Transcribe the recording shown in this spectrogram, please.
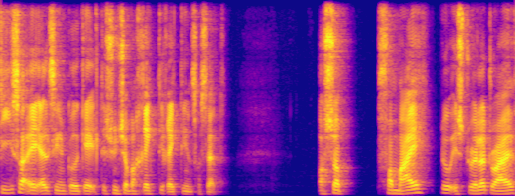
teaser af, at alting er gået galt. Det synes jeg var rigtig, rigtig interessant. Og så for mig blev Estrella Drive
